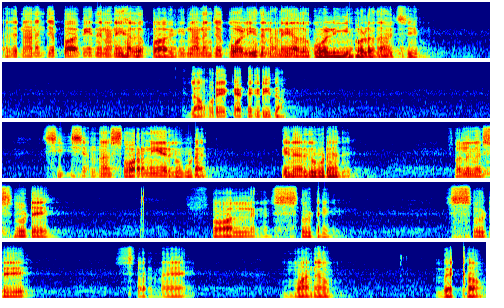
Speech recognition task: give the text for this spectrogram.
அது நனைஞ்ச பாவி இது நனையாத பாவி நனைஞ்ச கோழி இது நனையாத கோழி அவ்வளவுதான் விஷயம். எல்லாம் ஒரே கேட்டகரி தான். சீசன்னா சொரணையே இருக்கக்கூடாது. என்ன இருக்கக்கூடாது? சொல்லுங்க சுடு. சொல்லுங்க சுடு. சுடு சொரண மனம் வெக்கம்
